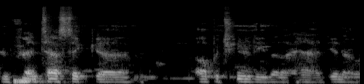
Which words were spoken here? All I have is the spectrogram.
and fantastic uh, opportunity that I had. You know.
